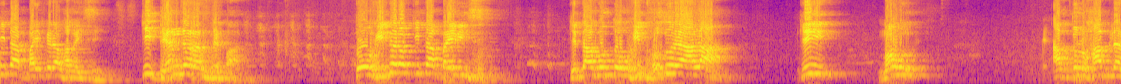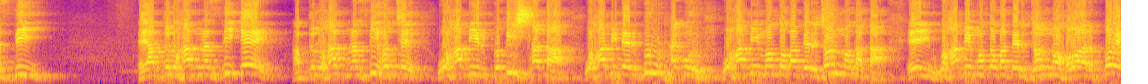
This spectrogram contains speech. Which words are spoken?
কিতাব বাই করে ফেলাইছে। কি ডেঞ্জারাস ব্যাপার। তৌহিদেরও কিতাব বাইরিছে কিতাবুত তৌহিদ হুজুরে আলা কি মৌ আব্দুল হাব নাজদি ওহাবির প্রতিষ্ঠাতা, ওহাবিদের গুরু ঠাকুর মতবাদের জন্মদাতা। এই ওহাবি মতবাদের জন্ম হওয়ার পরে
